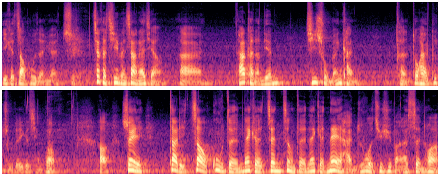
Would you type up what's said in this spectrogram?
一个照顾人员。是，这个基本上来讲，呃，他可能连基础门槛可能都还不足的一个情况。好，所以到底照顾的那个真正的那个内涵，如果继续把它深化，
